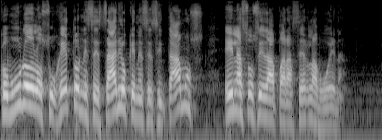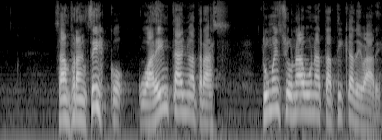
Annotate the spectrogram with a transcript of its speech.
como uno de los sujetos necesarios que necesitamos en la sociedad para hacerla buena. San Francisco, 40 años atrás, tú mencionabas una tatica de bares,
